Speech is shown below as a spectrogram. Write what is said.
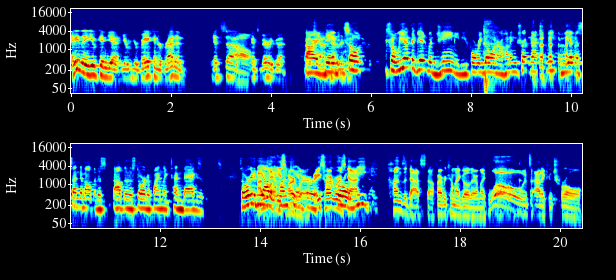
anything you can, yeah, you're, you're baking or bread, and it's uh, oh. it's very good. All right, Dave. So so we have to get with Jamie before we go on our hunting trip next week, and we have to send him out to the out to the store to find like ten bags of these. So we're going to be I'm out at Ace Hunt Hardware. For, Ace Hardware's got week tons of dot stuff. Every time I go there, I'm like, whoa, it's out of control.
